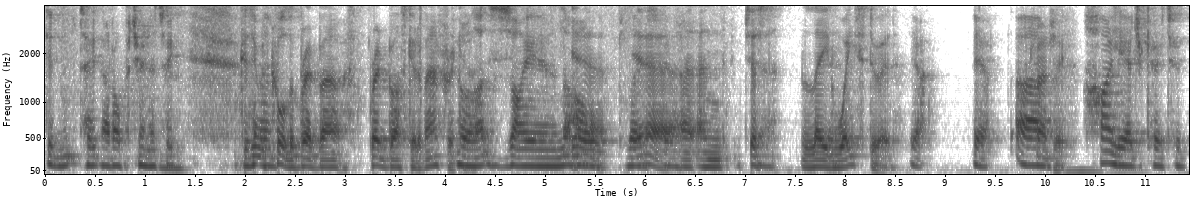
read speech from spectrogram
didn't take that opportunity. Because it was called the bread, ba- bread basket of Africa. Oh, that's Zion, the yeah, whole place. yeah, Yeah, and just laid waste to it. yeah, yeah. Um. Highly educated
